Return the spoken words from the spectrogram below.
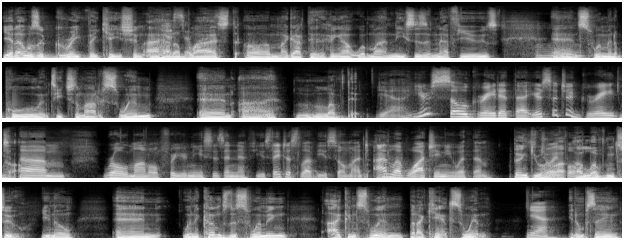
Yeah, that was a great vacation. I had Yes, a blast. Um, I got to hang out with my nieces and nephews Mm-hmm. and swim in the pool and teach them how to swim. And I loved it. Yeah, you're so great at that. You're such a great um, role model for your nieces and nephews. They just love you so much. I mm-hmm. love watching you with them. Thank you. I. I love them too, you know. And when it comes to swimming, I can swim, but I can't swim. Yeah. You know what I'm saying?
